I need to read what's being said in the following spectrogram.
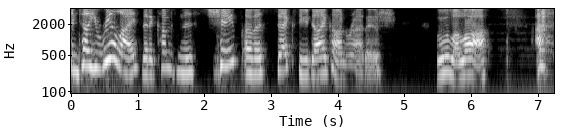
until you realize that it comes in the shape of a sexy daikon radish. Ooh la la.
